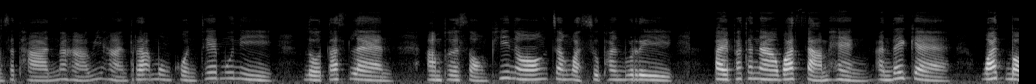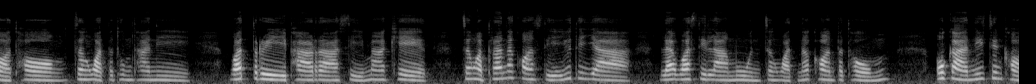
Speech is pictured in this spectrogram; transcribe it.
รสถานมหาวิหารพระมงคลเทพมุนี โลตัสแลนด์อำเภอสองพี่น้อง จังหวัดสุพรรณบุรี ไปพัฒนาวัดสามแห่ง อันได้แก่ วัดบ่อทอง จังหวัดปทุมธานี วัดตรีพาราสีมาเขต จังหวัดพระนครศรีอยุธยา และวัดศิลามูล จังหวัดนครปฐมโอกาสนี้จึงขอ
